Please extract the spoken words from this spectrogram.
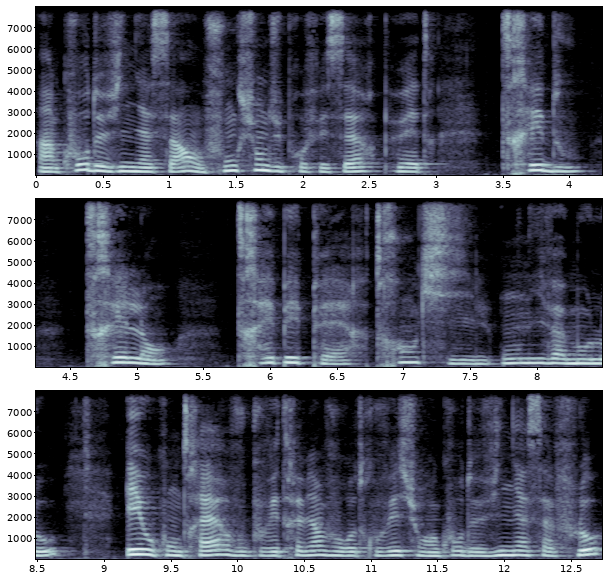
Un cours de vinyasa, en fonction du professeur, peut être très doux, très lent, très pépère, tranquille, on y va mollo. Et au contraire, vous pouvez très bien vous retrouver sur un cours de Vinyasa Flow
